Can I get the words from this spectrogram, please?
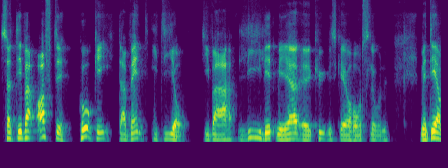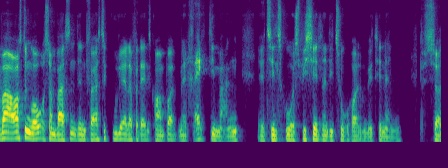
Så det var ofte HG, der vandt i de år. De var lige lidt mere øh, kyniske og hårdt slående. Men der var også nogle år, som var sådan den første guldalder for dansk håndbold med rigtig mange øh, tilskuere, specielt når de to hold mødte hinanden. Så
